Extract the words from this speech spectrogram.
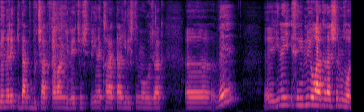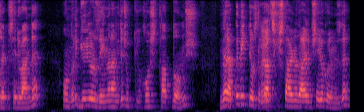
dönerek giden bir bıçak falan gibi çeşitli yine karakter geliştirme olacak. Ee, ve e, yine sevimli yol arkadaşlarımız olacak bu serüvende. Onları görüyoruz. Yayınlanan video çok hoş, tatlı olmuş. Merakla bekliyoruz. Tabii evet. daha çıkış tarihine dair bir şey yok önümüzde.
